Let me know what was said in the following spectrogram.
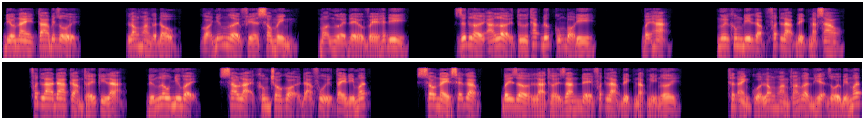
Điều này ta biết rồi. Long Hoàng gật đầu, gọi những người phía sau mình, mọi người đều về hết đi. Dứt lời á lợi tư thác đức cũng bỏ đi. Vậy hạ. Ngươi không đi gặp Phất Lạp địch nạc sao? Phất La Đa cảm thấy kỳ lạ, đứng lâu như vậy, sao lại không cho gọi đã phủi tay đi mất. Sau này sẽ gặp, bây giờ là thời gian để phất lạp địch nặc nghỉ ngơi. Thân ảnh của Long Hoàng thoáng ẩn hiện rồi biến mất,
